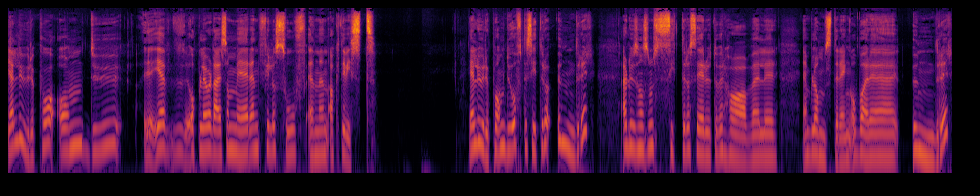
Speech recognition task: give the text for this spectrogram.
jeg lurer på om du Jeg opplever deg som mer en filosof enn en aktivist. Jeg lurer på om du ofte sitter og undrer. Er du sånn som sitter og ser utover havet eller en blomstereng og bare undrer?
